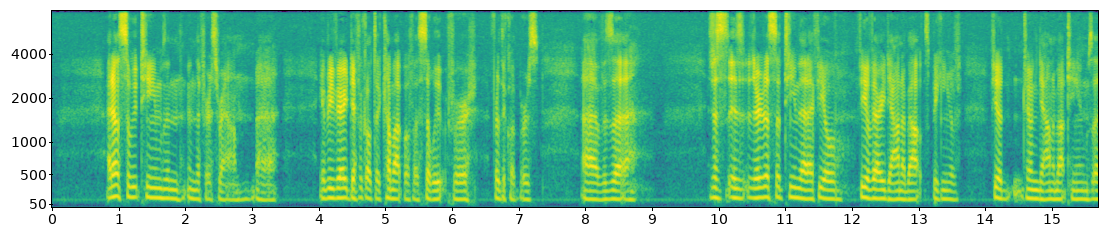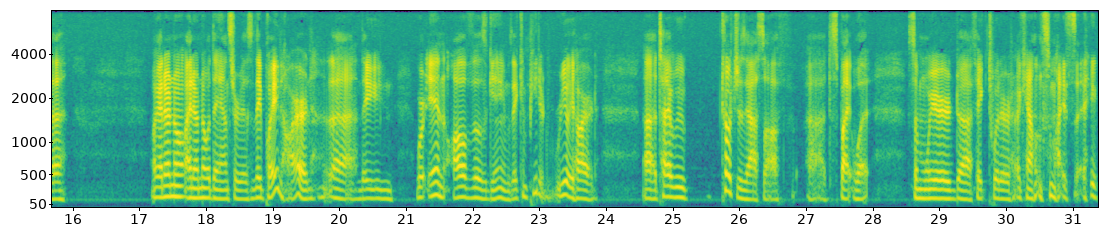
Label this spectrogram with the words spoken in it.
I don't salute teams in in the first round. Uh, it'd be very difficult to come up with a salute for for the Clippers. Uh, it was a uh, just is they're just a team that I feel feel very down about. Speaking of feel feeling down about teams, uh, like I don't know, I don't know what the answer is. They played hard. Uh, they were in all of those games. They competed really hard. Uh, his ass off, uh, despite what some weird uh, fake Twitter accounts might say.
